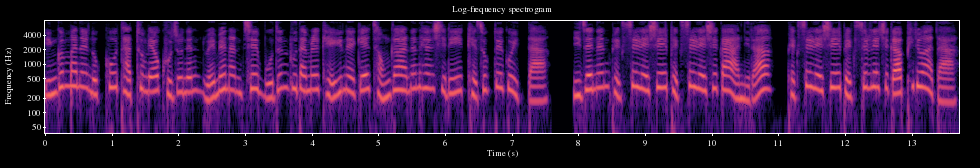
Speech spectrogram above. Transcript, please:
임금만을 놓고 다투며 구조는 외면한 채 모든 부담을 개인에게 전가하는 현실이 계속되고 있다. 이제는 백슬래시 백슬래시가 아니라 백슬래시 백슬래시가 필요하다.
